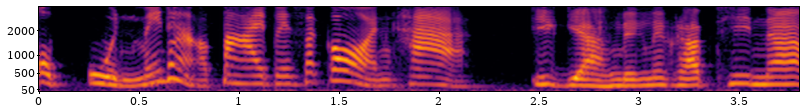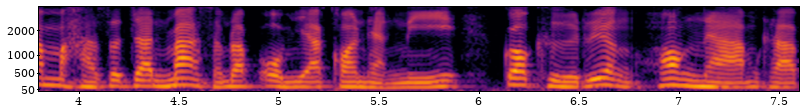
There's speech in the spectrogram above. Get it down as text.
อบอุ่นไม่หนาวตายไปซะก่อนค่ะ อีกอย่างหนึ่งนะครับที่น่ามหัศจรรย์มากสำหรับอมยาคอนแห่งนี้ก็คือเรื่องห้องน้ำครับ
